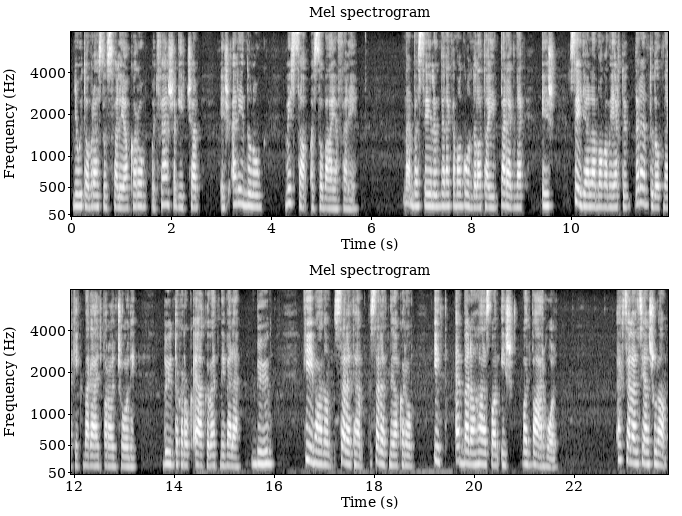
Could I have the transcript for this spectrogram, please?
Nyújtom Rastus felé a karom, hogy felsegítsem, és elindulunk vissza a szobája felé. Nem beszélünk, de nekem a gondolataim peregnek, és szégyellem magam értük, de nem tudok nekik megállt parancsolni. Bűnt akarok elkövetni vele. Bűn. Kívánom, szeretem, szeretni akarom. Itt, ebben a házban is, vagy bárhol. Excellenciás uram,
